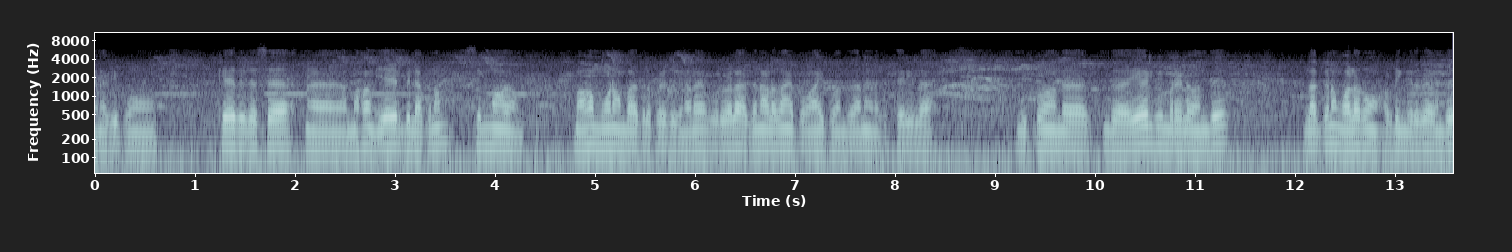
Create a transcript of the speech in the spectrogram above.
எனக்கு இப்போ கேது தசை மகம் ஏஎல்பி லக்னம் சிம்மம் மகம் மூணாம் பாதத்தில் போயிட்டுருக்கனால ஒருவேளை அதனால தான் இப்போ வாய்ப்பு வந்ததான்னு எனக்கு தெரியல. இப்போ அந்த இந்த ஏஎல்பி முறையில் வந்து லக்னம் வளரும் அப்படிங்கிறத வந்து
